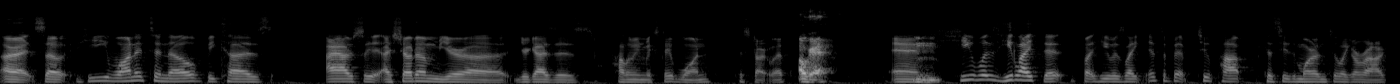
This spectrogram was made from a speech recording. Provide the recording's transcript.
All right, so he wanted to know because I obviously I showed him your uh your guys' Halloween mixtape one to start with, Okay. and Mhm. he was he liked it, but he was like it's a bit too pop because he's more into like a rock.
